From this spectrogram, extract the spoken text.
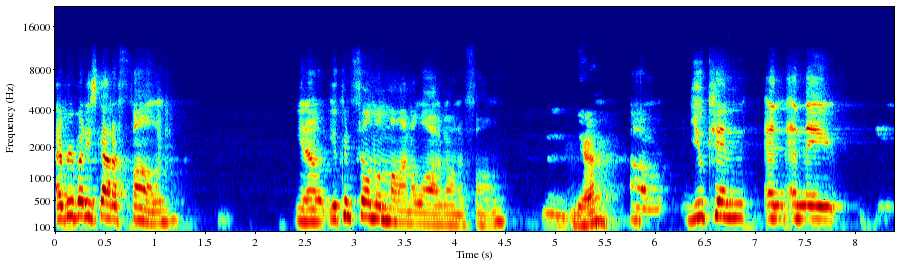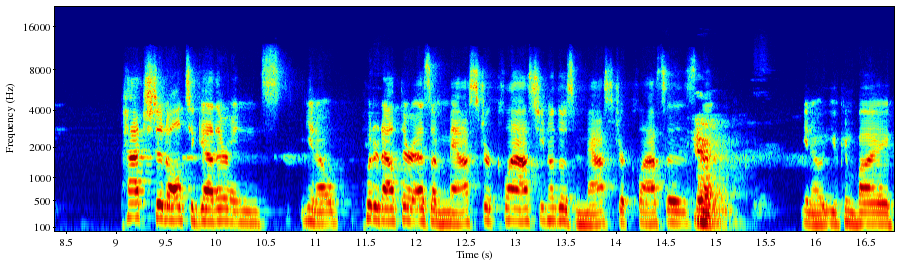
Everybody's got a phone. You know, you can film a monologue on a phone. Yeah. Um, you can, and and they patched it all together and you know put it out there as a master class. You know those master classes. that, you know you can buy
